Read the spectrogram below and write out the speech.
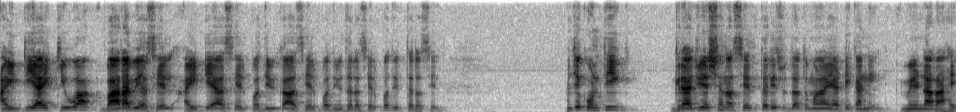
आय टी आय किंवा बारावी असेल आय टी आय असेल पदविका असेल पदवीधर असेल पदव्युत्तर असेल. म्हणजे कोणती ग्रॅज्युएशन असेल तरीसुद्धा तुम्हाला या ठिकाणी मिळणार आहे.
